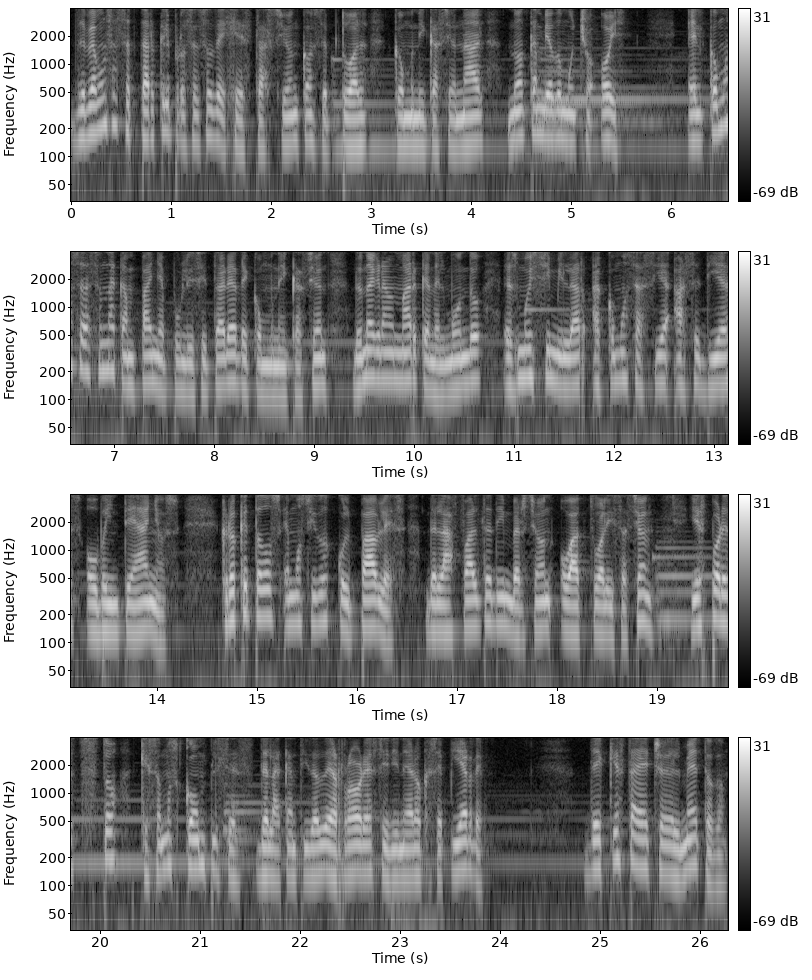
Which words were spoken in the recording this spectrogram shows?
Debemos aceptar que el proceso de gestación conceptual comunicacional no ha cambiado mucho hoy, el cómo se hace una campaña publicitaria de comunicación de una gran marca en el mundo es muy similar a cómo se hacía hace 10 o 20 años. Creo que todos hemos sido culpables de la falta de inversión o actualización, y es por esto que somos cómplices de la cantidad de errores y dinero que se pierde. ¿De qué está hecho el método?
